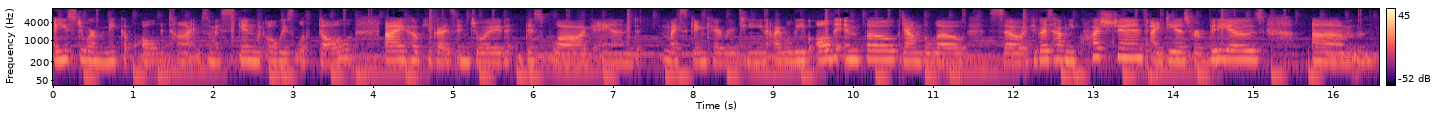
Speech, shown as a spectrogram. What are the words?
I used to wear makeup all the time. So my skin would always look dull. I hope you guys enjoyed this vlog and my skincare routine. I will leave all the info down below. So if you guys have any questions, ideas for videos, um,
